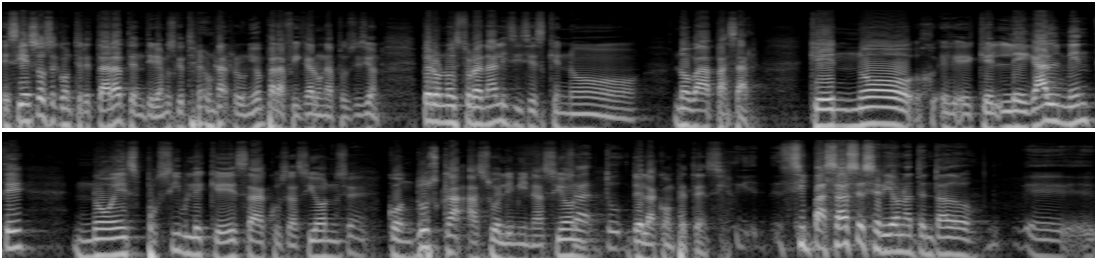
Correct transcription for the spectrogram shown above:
Si eso se concretara, tendríamos que tener una reunión para fijar una posición. Pero nuestro análisis es que no, no va a pasar que no, eh, que legalmente no es posible que esa acusación conduzca a su eliminación de la competencia. Si pasase sería un atentado eh,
